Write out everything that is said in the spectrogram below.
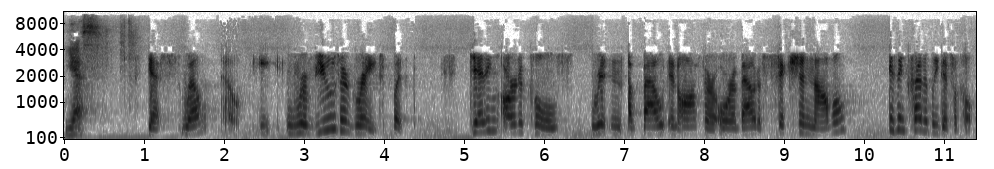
Yes. Yes. Well, reviews are great, but getting articles written about an author or about a fiction novel is incredibly difficult.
